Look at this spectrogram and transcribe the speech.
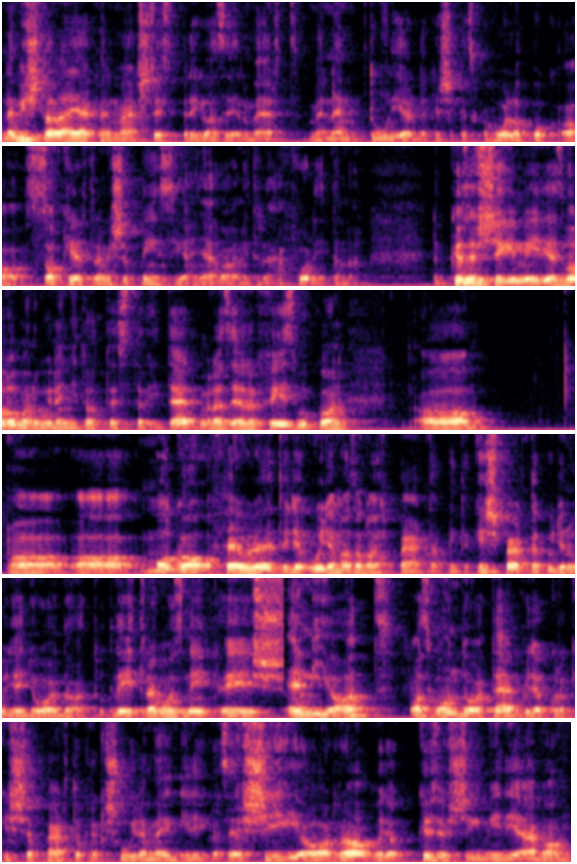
nem is találják meg, másrészt pedig azért, mert, mert nem túl érdekesek ezek a hollapok a szakértelem és a pénz hiányával, amit ráfordítanak. De a közösségi média ez valóban újra nyitott ezt a vitát, mert azért a Facebookon a a, a maga a felület ugye ugyanaz a nagy pártnak, mint a kis pártnak, ugyanúgy egy oldal tud létrehozni, és emiatt azt gondolták, hogy akkor a kisebb pártoknak is újra megnyílik az esély arra, hogy a közösségi médiában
